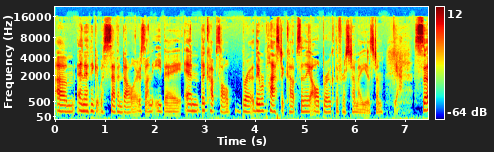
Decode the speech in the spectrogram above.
um, and I think it was seven dollars on eBay, and the cups all broke. They were plastic cups, and they all broke the first time I used them. Yeah. So,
